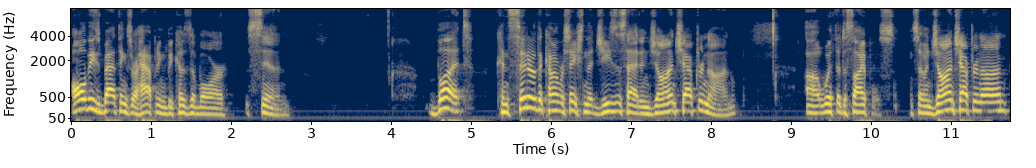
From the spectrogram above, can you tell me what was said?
all these bad things are happening because of our sin. But consider the conversation that Jesus had in John chapter 9 uh, with the disciples. So in John chapter 9,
